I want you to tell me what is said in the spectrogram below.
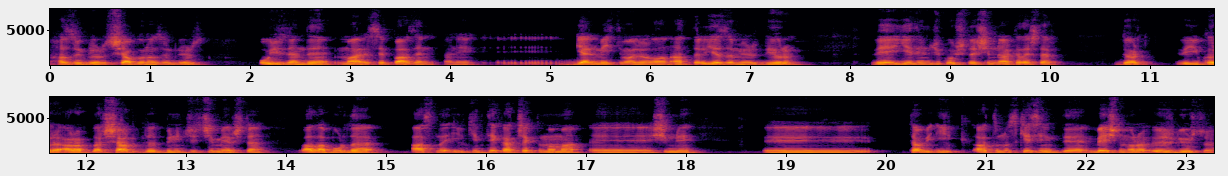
hazırlıyoruz, şablon hazırlıyoruz. O yüzden de maalesef bazen hani e, gelme ihtimali olan atları yazamıyoruz diyorum. Ve 7. koşuda şimdi arkadaşlar 4 ve yukarı Araplar şart 4300 için yarışta. Valla burada aslında ilkin tek atacaktım ama e, şimdi e, tabii ilk atımız kesinlikle 5 numara Özgürsü.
